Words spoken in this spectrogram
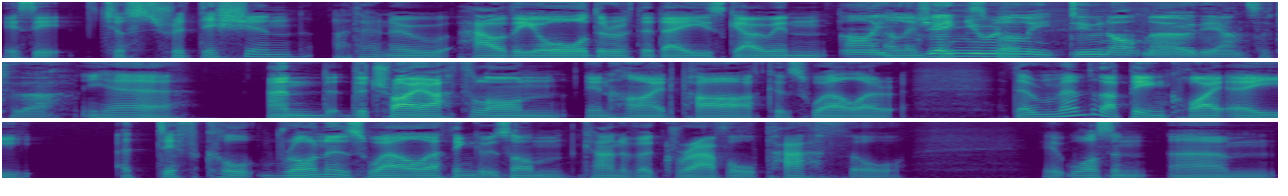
is it just tradition? I don't know how the order of the days go in. I Olympics, genuinely but... do not know the answer to that. Yeah, and the triathlon in Hyde Park as well. I, I remember that being quite a a difficult run as well. I think it was on kind of a gravel path, or it wasn't um,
